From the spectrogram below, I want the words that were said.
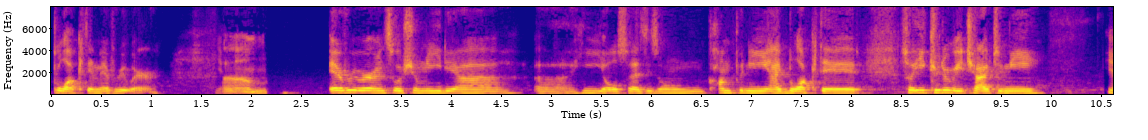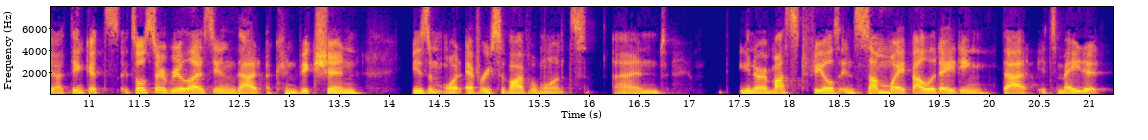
blocked him everywhere. Yeah. Um, everywhere on social media. Uh, he also has his own company. I blocked it, so he couldn't reach out to me. Yeah, I think it's it's also realizing that a conviction isn't what every survivor wants, and you know, it must feel in some way validating that it's made it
